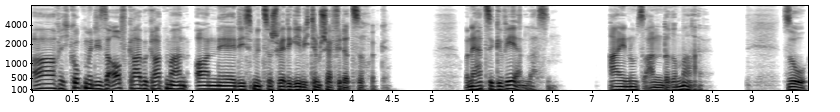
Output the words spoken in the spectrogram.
ach, ich gucke mir diese Aufgabe gerade mal an, oh nee, die ist mir zu schwer, die gebe ich dem Chef wieder zurück. Und er hat sie gewähren lassen. Ein ums andere Mal. So,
